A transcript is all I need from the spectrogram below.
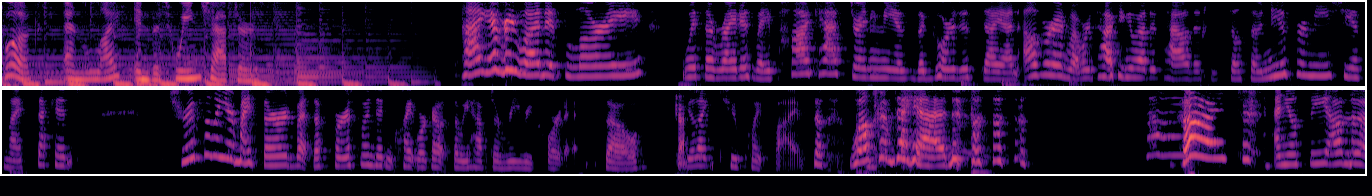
books, and life in between chapters. Hi, everyone. It's Laurie with the Writer's Way podcast. Joining me is the gorgeous Diane Alber. And what we're talking about is how this is still so new for me. She is my second truthfully, you're my third, but the first one didn't quite work out, so we have to re-record it. So gotcha. you're like 2.5. So welcome, Diane. Hi. Hi. And you'll see on the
